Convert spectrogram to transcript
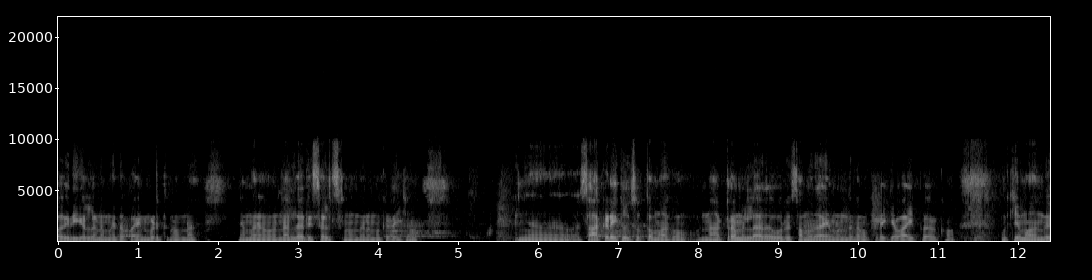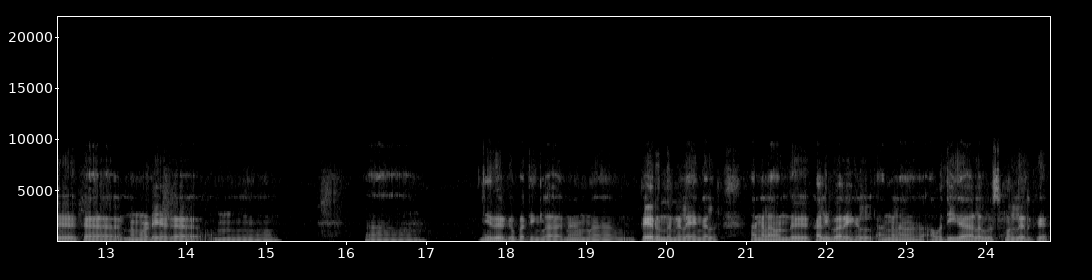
பகுதிகளில் நம்ம இதை பயன்படுத்தினோம்னா நம்ம நல்ல ரிசல்ட்ஸ் வந்து நமக்கு கிடைக்கும். சாக்கடைகள் சுத்தமாகும். நாற்றம் இல்லாத ஒரு சமுதாயம் வந்து நமக்கு கிடைக்க வாய்ப்பாக இருக்கும். முக்கியமாக வந்து க நம்மளுடைய க இது இருக்குது பார்த்தீங்களா நம்ம பேருந்து நிலையங்கள் அங்கெல்லாம் வந்து கழிவறைகள் அங்கெல்லாம் அதிக அளவு ஸ்மெல் இருக்குது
